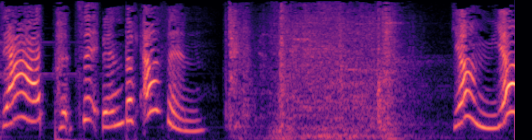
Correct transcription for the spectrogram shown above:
Dad puts it in the oven. Yum, yum.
